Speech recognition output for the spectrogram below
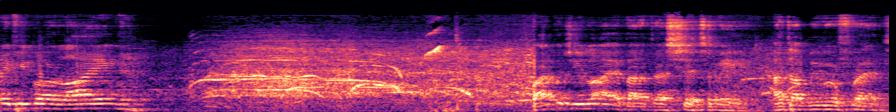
many people are lying? Why would you lie about that shit to me? I thought we were friends.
